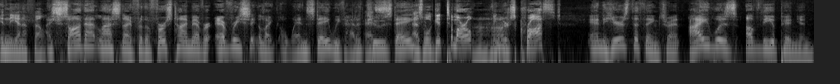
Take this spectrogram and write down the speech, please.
in the NFL. I saw that last night for the first time ever. Every single, like a Wednesday, we've had a As- Tuesday. Uh-huh. as we'll get tomorrow. Fingers crossed. and here's the thing, Trent. I was of the opinion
